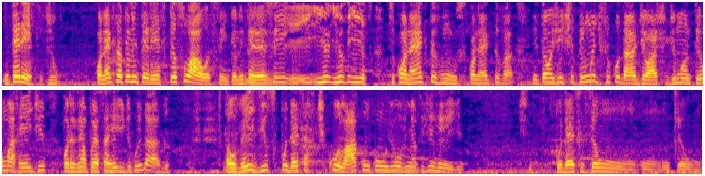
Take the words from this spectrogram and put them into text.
Interesse, viu? Conecta pelo interesse pessoal, assim, pelo interesse uhum. e, e, e, isso. Se conecta, se conecta. Então a gente tem uma dificuldade, eu acho, de manter uma rede, por exemplo, essa rede de cuidado. Talvez isso pudesse articular com, com os movimentos de rede. Pudesse ser um, um, um,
